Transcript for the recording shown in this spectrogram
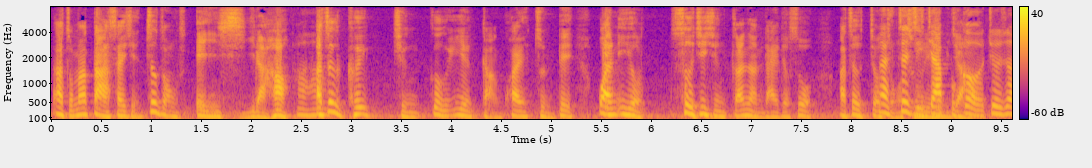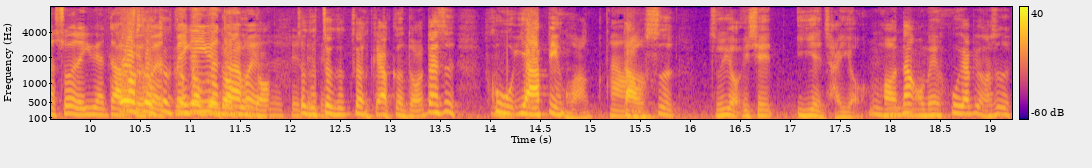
那怎么样大筛选？这种演习了哈啊，这个可以请各个医院赶快准备。万一有社区型感染来的时候啊，这就那这几家不够，就是要所有的医院都要会，每个医院都要会。这个这个这个要更多，但是负压病房导致只有一些医院才有。好，那我们负压病房是，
